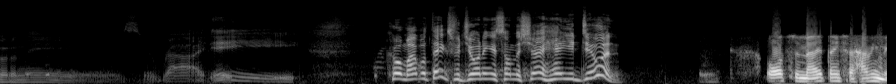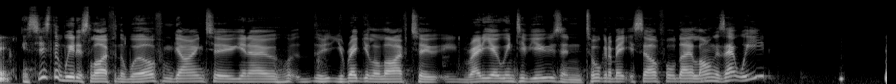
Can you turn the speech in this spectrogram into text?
Good on this. Righty. Cool, mate. Well, thanks for joining us on the show. How you doing? Awesome, mate. Thanks for having me. Is this the weirdest life in the world from going to, you know, the, your regular life to radio interviews and talking about yourself all day long? Is that weird?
